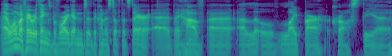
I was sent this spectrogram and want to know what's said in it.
Uh, one of my favorite things before I get into the kind of stuff that's there, uh, they have uh, a little light bar across the.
